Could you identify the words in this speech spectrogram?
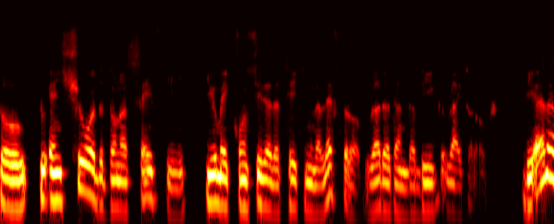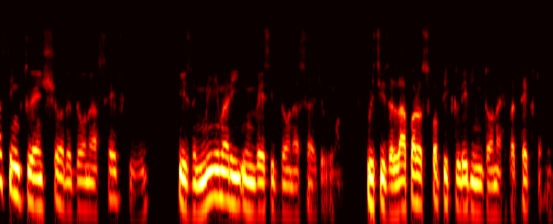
So to ensure the donor safety, you may consider the taking the left lobe rather than the big right lobe. The other thing to ensure the donor safety is minimally invasive donor surgery, which is a laparoscopic living donor hepatectomy.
